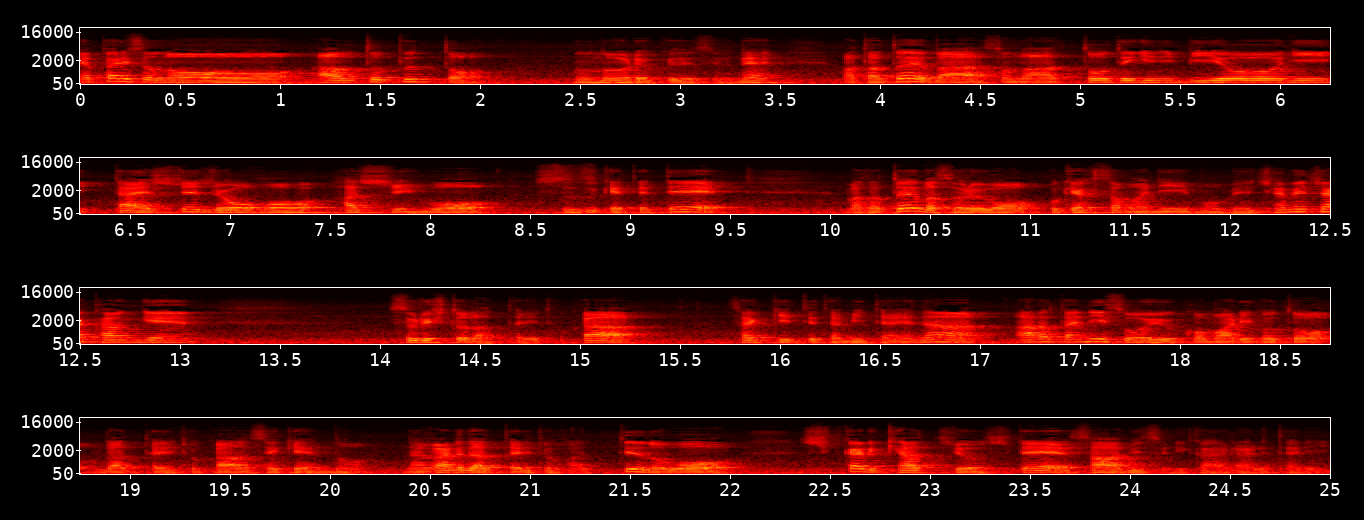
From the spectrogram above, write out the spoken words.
やっぱりそのアウトプットの能力ですよね、まあ、例えばその圧倒的に美容に対して情報発信をし続けててまあ、例えばそれをお客様にもうめちゃめちゃ還元する人だったりとか、さっき言ってたみたいな新たにそういう困りごとだったりとか世間の流れだったりとかっていうのをしっかりキャッチをしてサービスに変えられたり、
